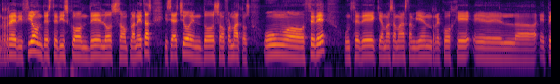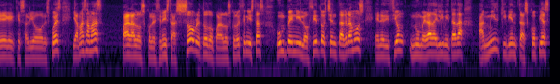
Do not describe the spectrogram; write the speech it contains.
reedición de este disco de los planetas y se ha hecho en dos formatos. Un oh, CD, un CD que a más a más también recoge el EP e que salió después y a más a más para los coleccionistas, sobre todo para los coleccionistas, un vinilo 180 gramos en edición numerada y limitada a 1500 copias,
